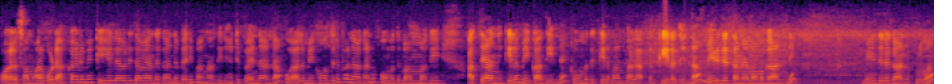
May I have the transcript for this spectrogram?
ඔයාලා සමහර ගොඩක් අයට මේ කෙහෙල් ඇවරිය තමයි අඳ ගන්න බැරි. මම අඳින හැටි පෙන්නන්නම්. ඔයාලා මේක හොඳට බලා ගන්න කොහොමද මම මගේ අතේ යන්නේ කියලා මේක අඳින්නේ කොහොමද කියලා මම බලා කියලා දෙන්නම්. මේ විදිහට තමයි මම ගන්නෙ. මේ විදිහට ගන්න පුළුවන්.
